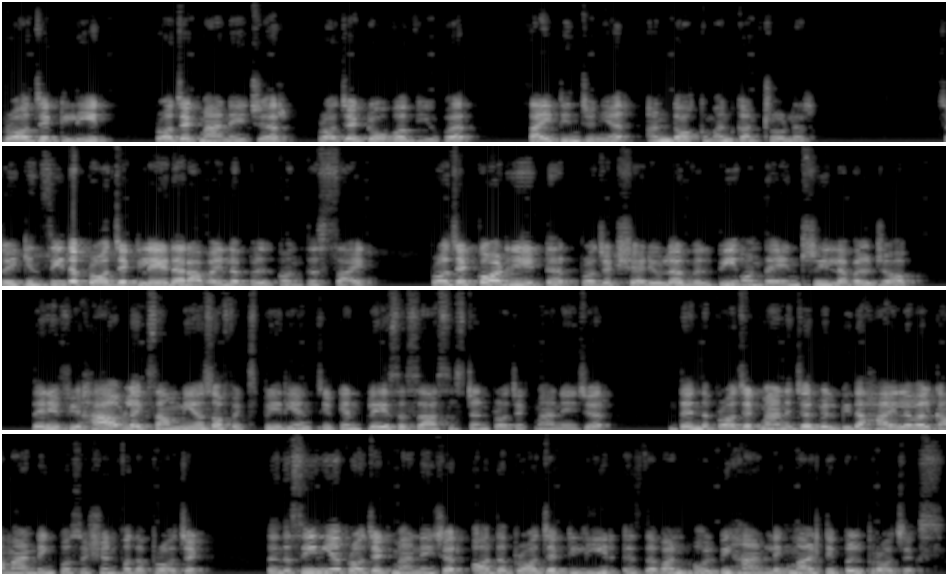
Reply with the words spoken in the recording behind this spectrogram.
project lead, project manager, project overviewer, site engineer and document controller. So you can see the project ladder available on this side. Project coordinator, project scheduler will be on the entry level job. Then if you have like some years of experience, you can place as assistant project manager. Then the project manager will be the high level commanding position for the project. Then the senior project manager or the project lead is the one who will be handling multiple projects.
